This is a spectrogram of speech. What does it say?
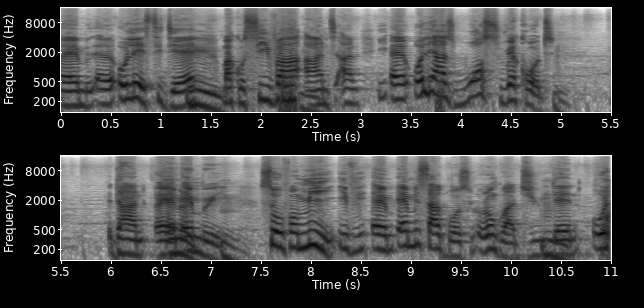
um, uh, Ole is still there, Marco Silva, and and uh, Ole has worse record than uh, Emery. Emery. So for me, if um, Emery sack was long overdue, then Ole,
